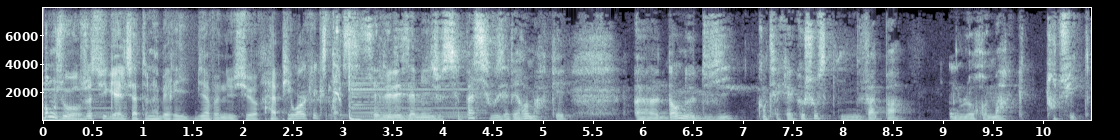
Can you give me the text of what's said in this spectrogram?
Bonjour, je suis Gaël Chatonaberry, bienvenue sur Happy Work Express. Salut les amis, je ne sais pas si vous avez remarqué, euh, dans notre vie, quand il y a quelque chose qui ne va pas, on le remarque tout de suite.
